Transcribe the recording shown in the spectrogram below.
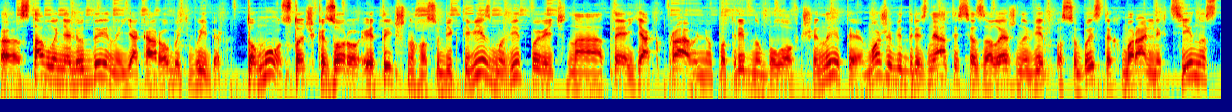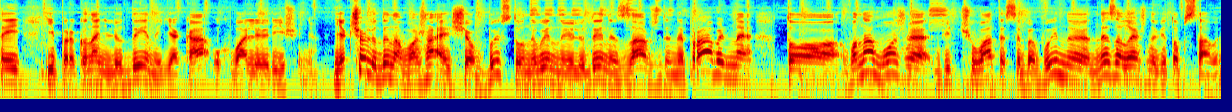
е, ставлення людини, яка робить вибір. Тому, з точки зору етичного суб'єктивізму, відповідь на те, як правильно потрібно було вчинити, може відрізнятися залежно від особистих моральних цінностей і переконань людини, яка ухвалює рішення. Якщо людина вважає, що вбивство невинної людини завжди неправильне, то вона може відчувати себе винною незалежно від обставин.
